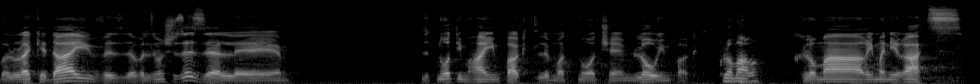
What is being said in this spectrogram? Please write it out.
אבל אולי כדאי, וזה, אבל זה מה שזה, זה על... אה, זה תנועות עם high impact לעומת תנועות שהן low impact. כלומר? כלומר, אם אני רץ,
